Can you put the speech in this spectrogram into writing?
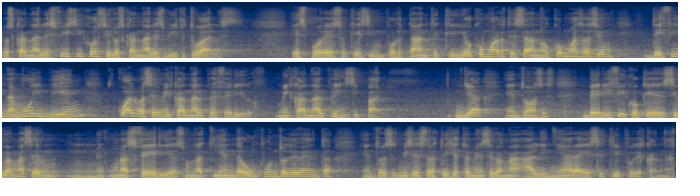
los canales físicos y los canales virtuales. Es por eso que es importante que yo como artesano, como asociación, defina muy bien cuál va a ser mi canal preferido, mi canal principal. ¿Ya? Entonces, verifico que si van a hacer unas ferias, una tienda, un punto de venta, entonces mis estrategias también se van a alinear a ese tipo de canal.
